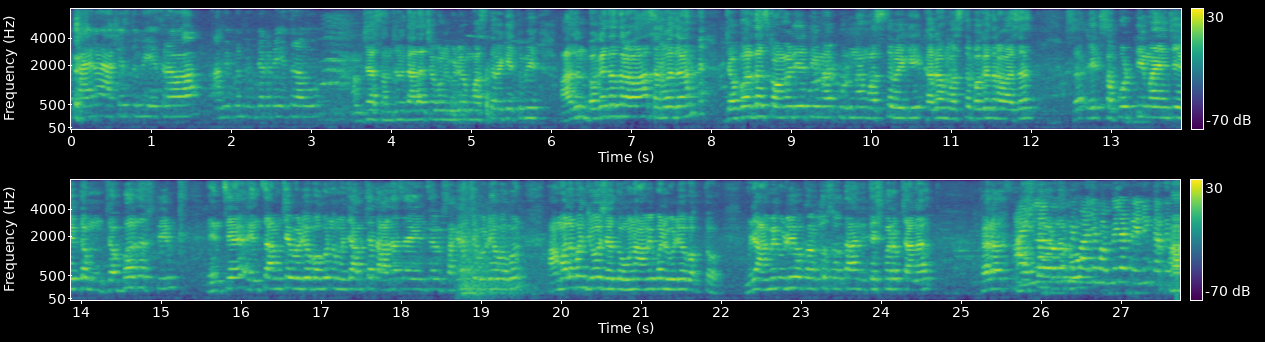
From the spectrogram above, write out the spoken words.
तर काय नाही असेच तुम्ही येत राहा. आम्ही पण तुमच्याकडे येत राहू. आमच्या संजय दादाचे पण व्हिडिओ मस्तपैकी तुम्ही अजून बघतच राहा सर्वजण. जबरदस्त कॉमेडी टीम आहे पूर्ण मस्तपैकी. खरं मस्त बघत राहा असं स- एक सपोर्ट टीम आहे यांची एकदम जबरदस्त टीम यांचे यांचं आमचे व्हिडिओ बघून म्हणजे आमच्या दादाचा यांचे सगळ्यांचे व्हिडिओ बघून आम्हाला पण जोश येतो म्हणून आम्ही पण व्हिडिओ बघतो. म्हणजे आम्ही व्हिडिओ करतो स्वतः नितेश परब चॅनल खरंच मस्त आईला वाटलं बघून मी खूप. माझ्या मम्मीला ट्रेनिंग करते. हा.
